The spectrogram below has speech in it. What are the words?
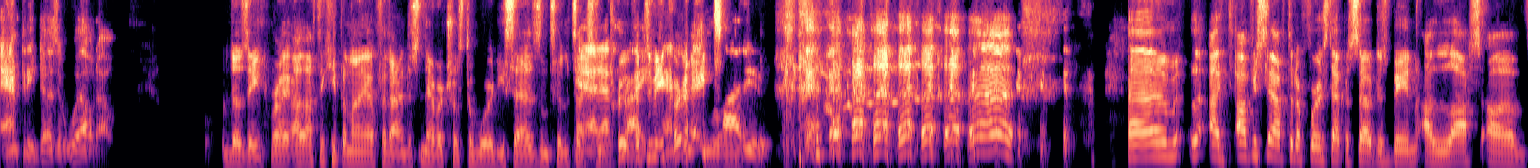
Anthony does it well, though. Does he? Right. I'll have to keep an eye out for that and just never trust a word he says until it's yeah, actually proven right. to be correct. Lie to you. um, I, obviously, after the first episode, there's been a lot of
